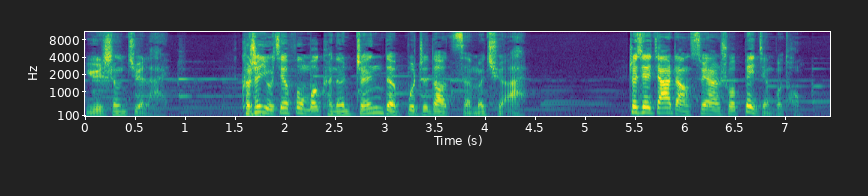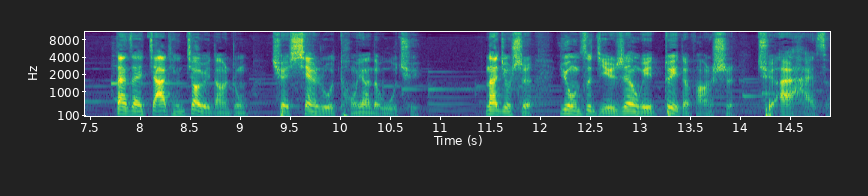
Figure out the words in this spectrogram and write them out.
与生俱来。可是有些父母可能真的不知道怎么去爱。这些家长虽然说背景不同。但在家庭教育当中，却陷入同样的误区，那就是用自己认为对的方式去爱孩子，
